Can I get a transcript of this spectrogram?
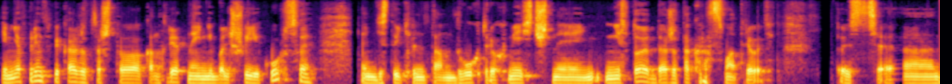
И мне, в принципе, кажется, что конкретные небольшие курсы, действительно там двух-трехмесячные, не стоит даже так рассматривать. То есть э,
